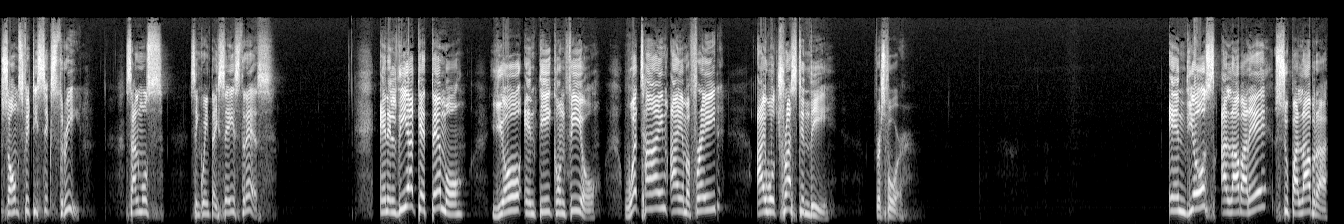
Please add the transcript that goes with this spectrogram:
Psalms 56, 3. Salmos 56, 3. En el día que temo, yo en ti confío. What time I am afraid, I will trust in thee. Verse 4. En Dios alabaré su palabra.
